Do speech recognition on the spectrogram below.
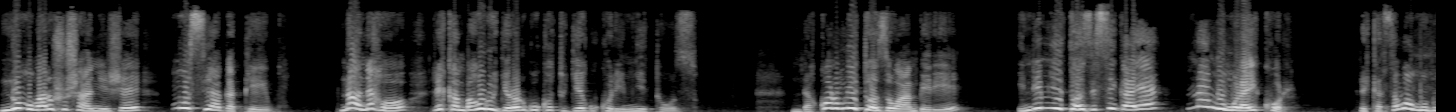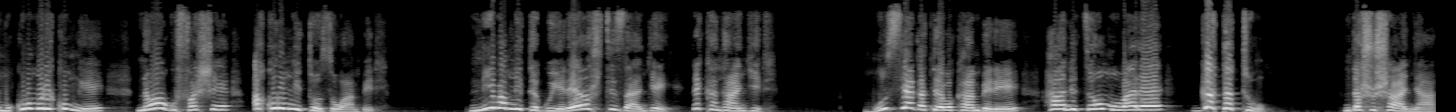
n'umubare ushushanyije munsi y'agatebo. Noneho reka mbaho urugero rw'uko tugiye gukora iyi myitozo. Ndakora umwitozo wa mbere indi myitozo isigaye namwe murayikora. Reka nsaba uwo muntu mukuru muri kumwe nawe agufashe akora umwitozo wa mbere. Niba mwiteguye rero nshuti zanjye reka ntangire. Munsi y'agatebo ka mbere handitseho umubare gatatu. Ndashushanya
